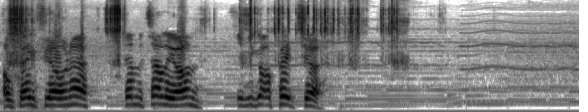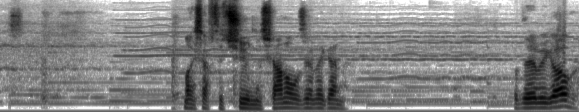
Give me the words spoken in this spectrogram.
Okay, Fiona, turn the telly on. See if you got a picture. Might have to tune the channels in again. But there we go.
